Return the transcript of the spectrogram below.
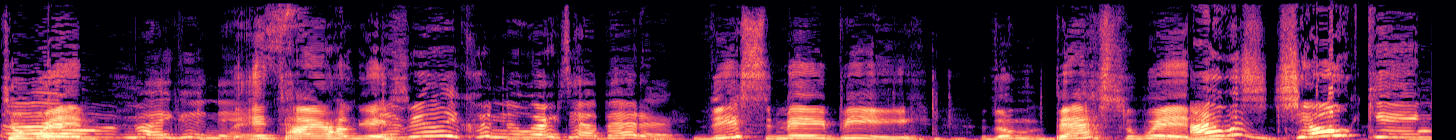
to oh, win my goodness. the entire Hunger Games. it really couldn't have worked out better. This may be the best win. I was joking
